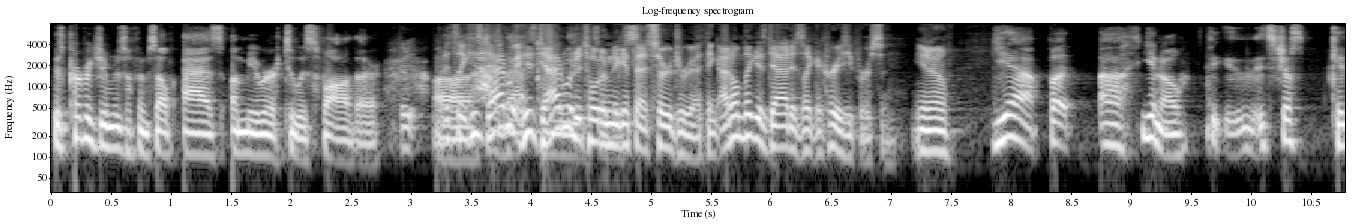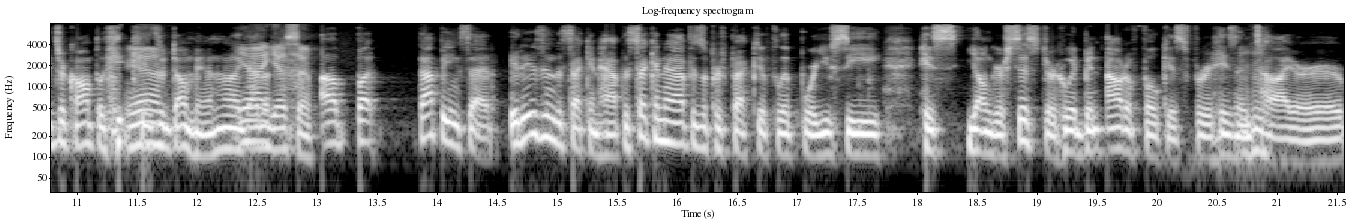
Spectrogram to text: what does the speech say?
this perfect image of himself as a mirror to his father but, but it's like his uh, dad his dad would have told him to get that surgery i think i don't think his dad is like a crazy person you know yeah but uh, you know it's just kids are complicated yeah. kids are dumb man like, yeah I, I guess so uh, but that being said, it is in the second half. The second half is a perspective flip where you see his younger sister, who had been out of focus for his mm-hmm. entire,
